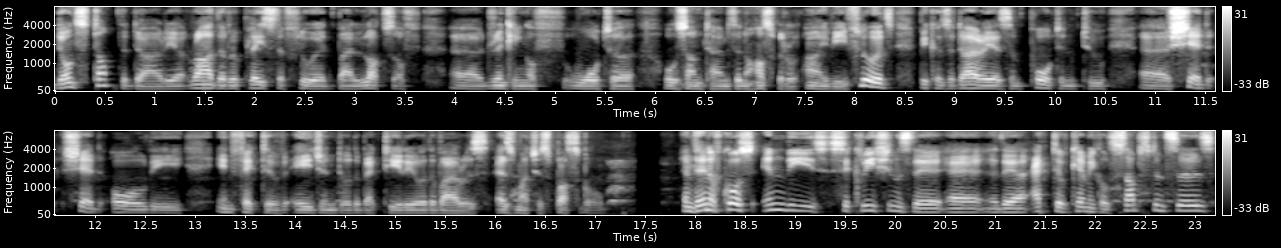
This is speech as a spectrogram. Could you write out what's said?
Don't stop the diarrhea. Rather, replace the fluid by lots of uh, drinking of water or sometimes in a hospital IV fluids because the diarrhea is important to uh, shed, shed all the infective agent or the bacteria or the virus as much as possible. And then, of course, in these secretions, there, uh, there are active chemical substances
